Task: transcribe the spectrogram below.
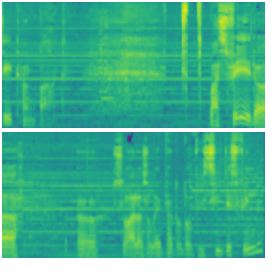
Seetangbad. Was Fee da äh, so alles erlebt hat oder wie sie das findet,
